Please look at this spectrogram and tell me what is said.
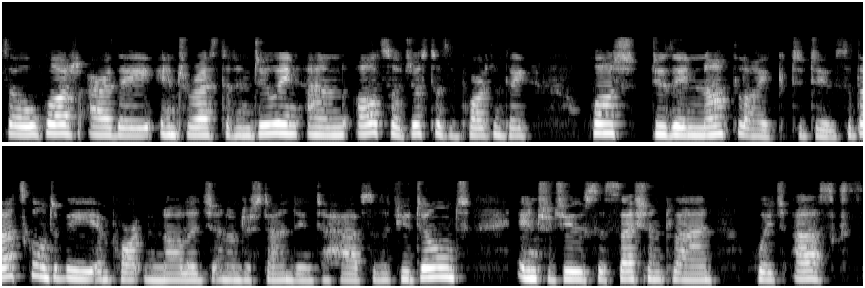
So, what are they interested in doing? And also, just as importantly, what do they not like to do? So, that's going to be important knowledge and understanding to have so that you don't introduce a session plan which asks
